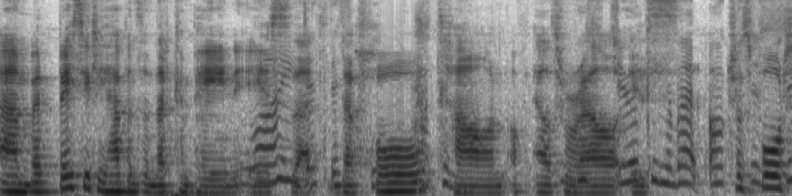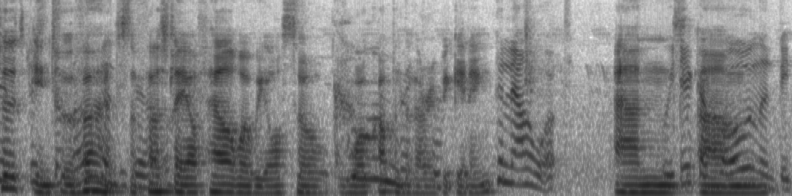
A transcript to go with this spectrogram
Um, but basically happens in that campaign Why is that the whole happening? town of Elturel is transported into Avernus, the first layer of hell where we also Come woke up on, in the very beginning. And now what? And we dig a hole um, and be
